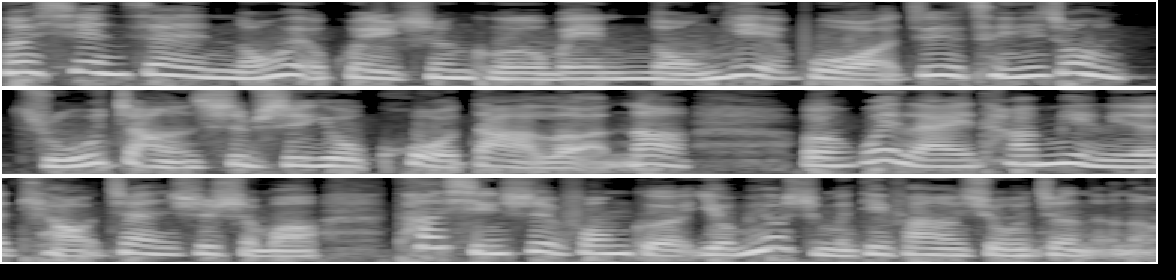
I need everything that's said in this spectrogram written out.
那现在农委会升格为农业部，这个陈其仲组长是不是又扩大了？那呃，未来他面临的挑战是什么？他行事风格有没有什么地方要修正的呢？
